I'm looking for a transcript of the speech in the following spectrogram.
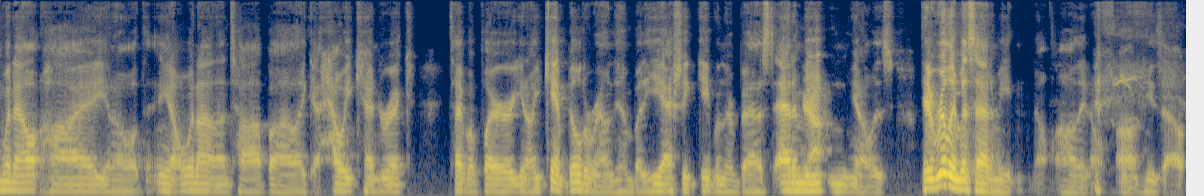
went out high, you know, you know, went out on top, uh, like a Howie Kendrick type of player. You know, you can't build around him, but he actually gave them their best. Adam yeah. Eaton, you know, is they really miss Adam Eaton. No, oh, they don't. Oh, he's out.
